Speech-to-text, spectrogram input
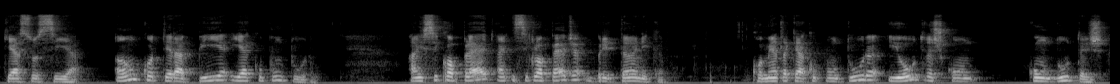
que associa oncoterapia e acupuntura. A enciclopédia, a enciclopédia britânica comenta que a acupuntura e outras con condutas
